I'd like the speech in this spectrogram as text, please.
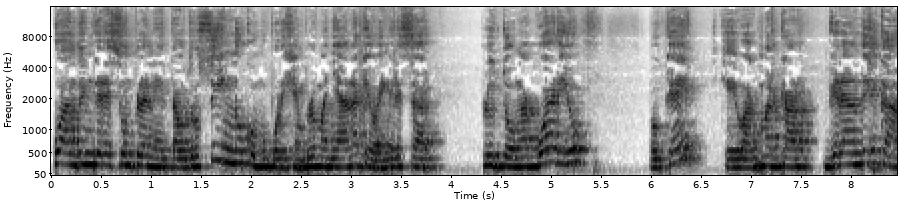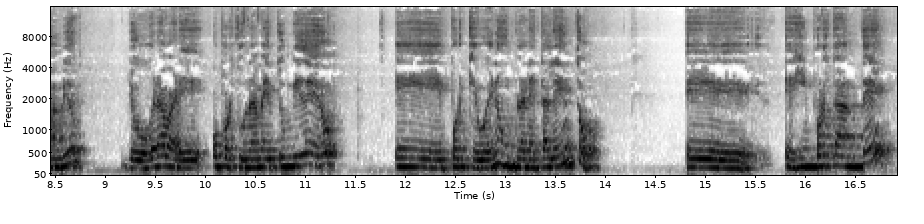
cuando ingresa un planeta a otro signo, como por ejemplo mañana que va a ingresar Plutón Acuario, ¿ok? Que va a marcar grandes cambios yo grabaré oportunamente un video eh, porque, bueno, es un planeta lento. Eh, es importante,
